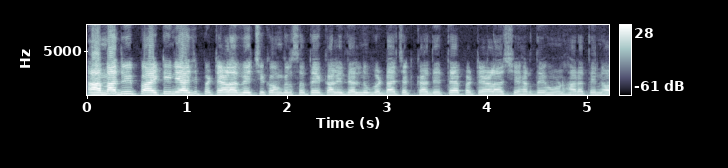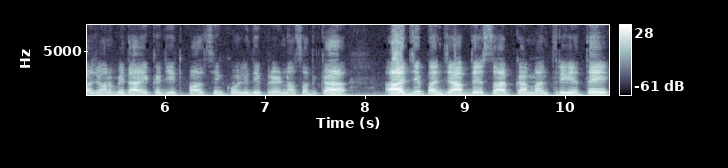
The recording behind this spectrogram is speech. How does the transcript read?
ਆਮ ਆਦਮੀ ਪਾਰਟੀ ਨੇ ਅੱਜ ਪਟਿਆਲਾ ਵਿੱਚ ਕਾਂਗਰਸ ਅਤੇ ਅਕਾਲੀ ਦਲ ਨੂੰ ਵੱਡਾ ਝਟਕਾ ਦਿੱਤਾ ਹੈ। ਪਟਿਆਲਾ ਸ਼ਹਿਰ ਦੇ ਹੋਣਹਾਰ ਅਤੇ ਨੌਜਵਾਨ ਵਿਧਾਇਕ ਅਜੀਤਪਾਲ ਸਿੰਘ ਕੋਹਲੀ ਦੀ ਪ੍ਰੇਰਣਾ ਸਦਕਾ ਅੱਜ ਪੰਜਾਬ ਦੇ ਸਾਬਕਾ ਮੰਤਰੀ ਅਤੇ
